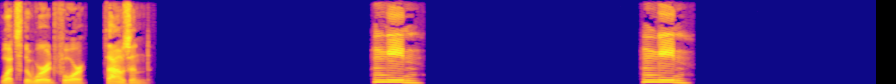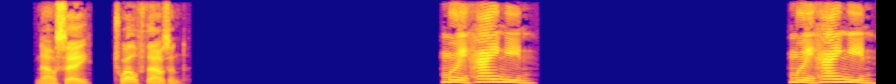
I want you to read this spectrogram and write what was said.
What's the word for thousand. nghìn nghìn Now say 12,000. mười hai nghìn mười hai nghìn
